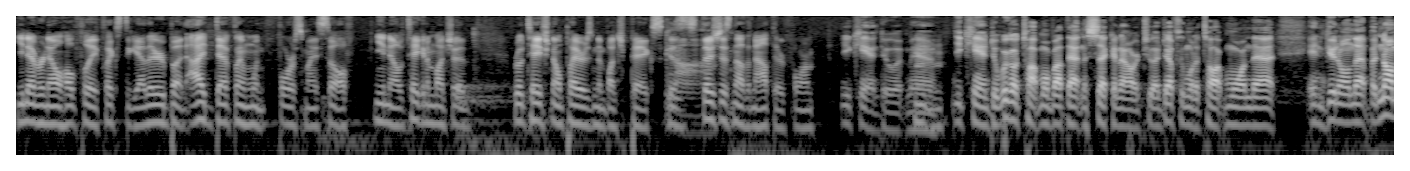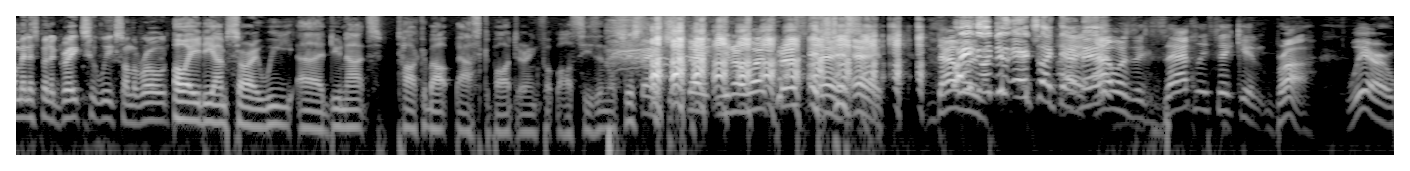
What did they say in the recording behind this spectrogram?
You never know. Hopefully it clicks together, but I definitely wouldn't force myself. You know, taking a bunch of rotational players and a bunch of picks because there's just nothing out there for him. You can't do it, man. You can't do it. We're going to talk more about that in the second hour, too. I definitely want to talk more on that and get on that. But no, man, it's been a great two weeks on the road. Oh, AD, I'm sorry. We uh, do not talk about basketball during football season. That's just Thank- thank- you know what, Chris? It's hey, just- hey, that Why was, you going to do airts like that, Hey, man? I was exactly thinking, bruh, we are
